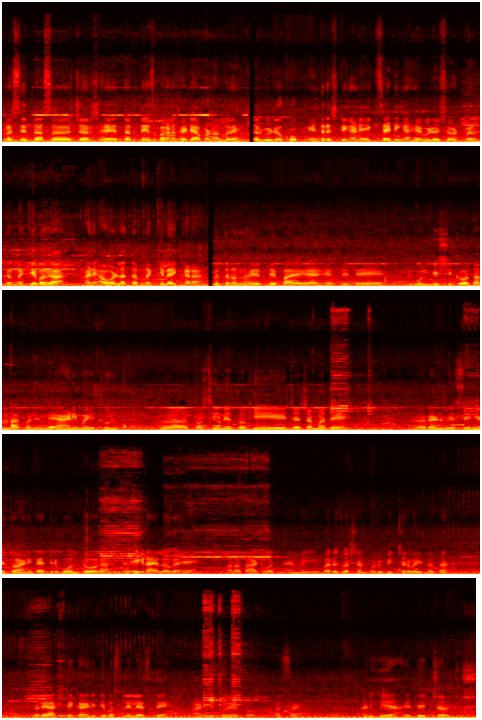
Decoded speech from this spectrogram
प्रसिद्ध असं चर्च आहे. तर तेच बघण्यासाठी आपण आलो आहे तर व्हिडिओ खूप इंटरेस्टिंग आणि एक्साइटिंग आहे व्हिडिओ शेवटपर्यंत नक्की बघा आणि आवडला तर नक्की लाईक करा. मित्रांनो हे ते पाय आहे. तिथे मुलगी शिकवताना दाखवलेली आहे आणि मग इथून तो सीन येतो की ज्याच्यामध्ये रणवीर सिंग येतो आणि काहीतरी बोलतो बघा. एक डायलॉग आहे. मला आता आठवत नाही. मी बरेच वर्षांपूर्वी पिक्चर बघितलं होता. तर याच ठिकाणी ती बसलेली असते आणि इथून येतो. असं आहे. आणि हे आहे ते चर्च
